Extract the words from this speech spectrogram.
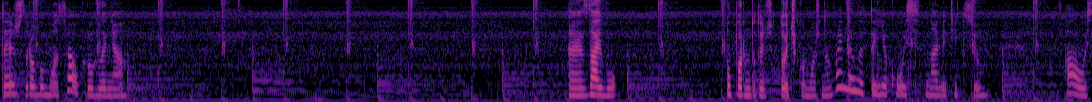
теж зробимо заокруглення. Е, зайву опорну точку можна видалити якусь, навіть і цю, а ось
